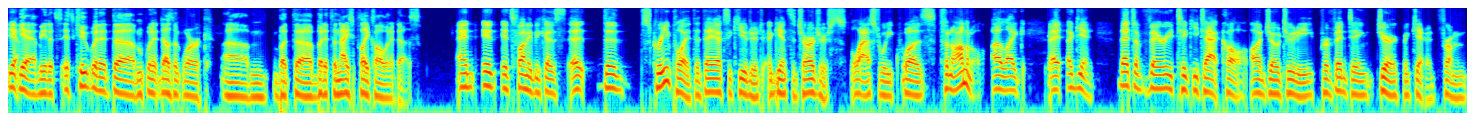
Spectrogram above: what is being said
yeah, yeah. I mean, it's it's cute when it um, when it doesn't work, um, but uh, but it's a nice play call when it does. And it, it's funny because it, uh, the screenplay that they executed against the Chargers last week was phenomenal. I like again, that's a very ticky tack call on Joe Thuney preventing Jerick McKinnon from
